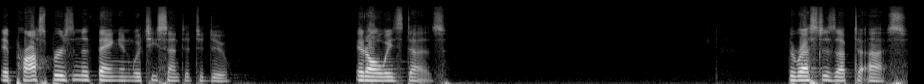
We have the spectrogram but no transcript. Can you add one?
It prospers in the thing in which he sent it to do. It always does. The rest is up to us.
